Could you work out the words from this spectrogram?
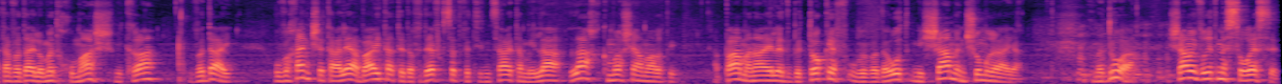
אתה ודאי לומד חומש, מקרא? ודאי. ובכן כשתעלה הביתה תדפדף קצת ותמצא את המילה לך כמו שאמרתי. הפעם ענה הילד בתוקף ובוודאות משם אין שום ראייה. מדוע? שם עברית מסורסת.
